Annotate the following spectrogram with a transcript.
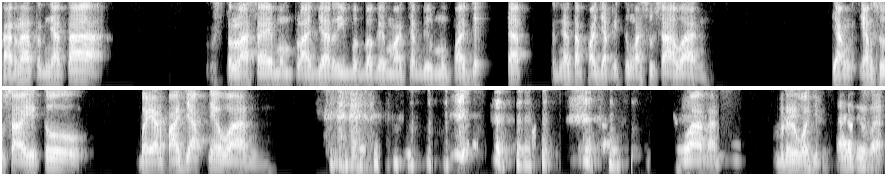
Karena ternyata setelah saya mempelajari berbagai macam ilmu pajak, ternyata pajak itu nggak susah, Wan. Yang yang susah itu bayar pajaknya, Wan. Wah kan sebenarnya wajib itu, Pak.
